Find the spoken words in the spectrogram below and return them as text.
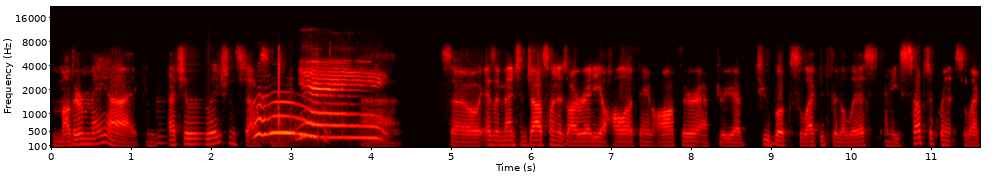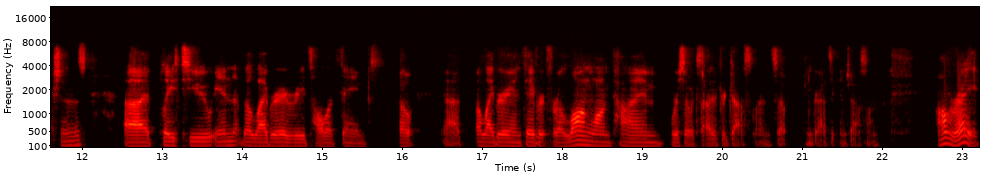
Mother May I. Congratulations, Joshilyn. Yay! Uh, so, as I mentioned, Joshilyn is already a Hall of Fame author after you have two books selected for the list. Any subsequent selections uh, place you in the Library Reads Hall of Fame. So, uh, a librarian favorite for a long, long time. We're so excited for Joshilyn. So, congrats again, Joshilyn. All right.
